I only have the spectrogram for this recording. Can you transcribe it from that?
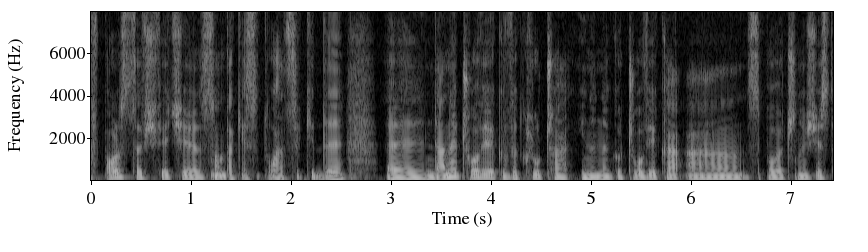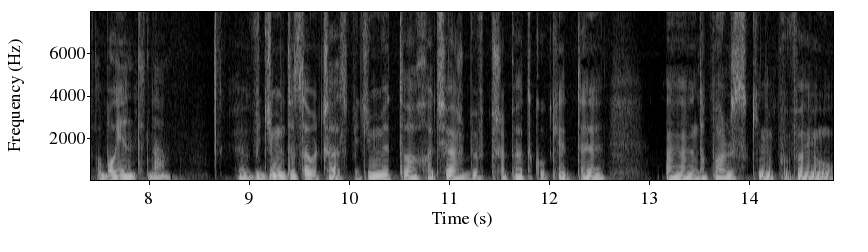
w Polsce, w świecie są takie sytuacje, kiedy dany człowiek wyklucza innego człowieka, a społeczność jest obojętna? Widzimy to cały czas. Widzimy to chociażby w przypadku, kiedy e, do Polski napływają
